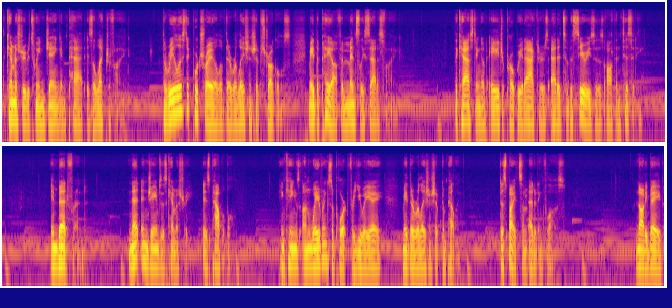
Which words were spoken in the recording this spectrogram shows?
The chemistry between Jang and Pat is electrifying. The realistic portrayal of their relationship struggles made the payoff immensely satisfying. The casting of age appropriate actors added to the series' authenticity. In Bed Friend, Net and James's chemistry is palpable, and King's unwavering support for Uea made their relationship compelling, despite some editing flaws. Naughty Babe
